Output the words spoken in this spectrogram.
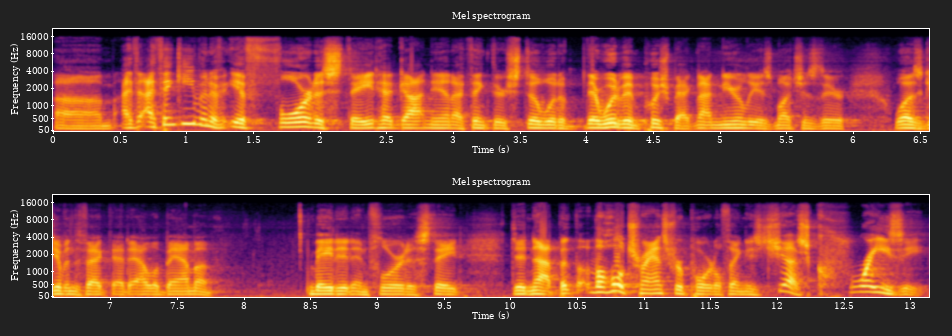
um, I, th- I think even if, if Florida State had gotten in, I think there still would have there would have been pushback, not nearly as much as there was, given the fact that Alabama made it and Florida State did not. But the, the whole transfer portal thing is just crazy.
